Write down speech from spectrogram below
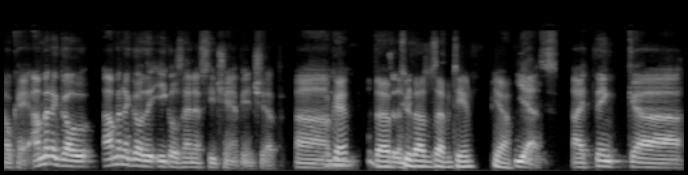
okay, I'm going to go I'm going to go the Eagles NFC championship. Um Okay. The the- 2017. Yeah. Yes, I think uh,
